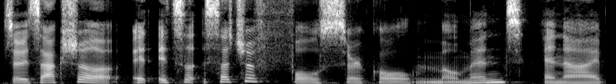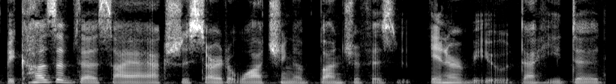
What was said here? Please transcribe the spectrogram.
So it's actually it, it's a, such a full circle moment, and I because of this, I actually started watching a bunch of his interview that he did,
